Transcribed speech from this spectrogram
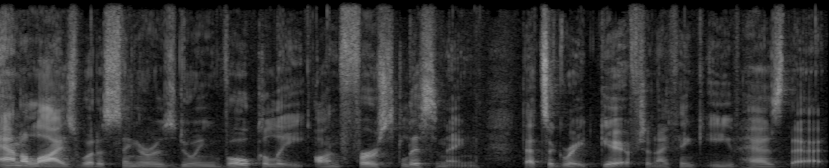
analyze what a singer is doing vocally on first listening, that's a great gift. And I think Eve has that.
